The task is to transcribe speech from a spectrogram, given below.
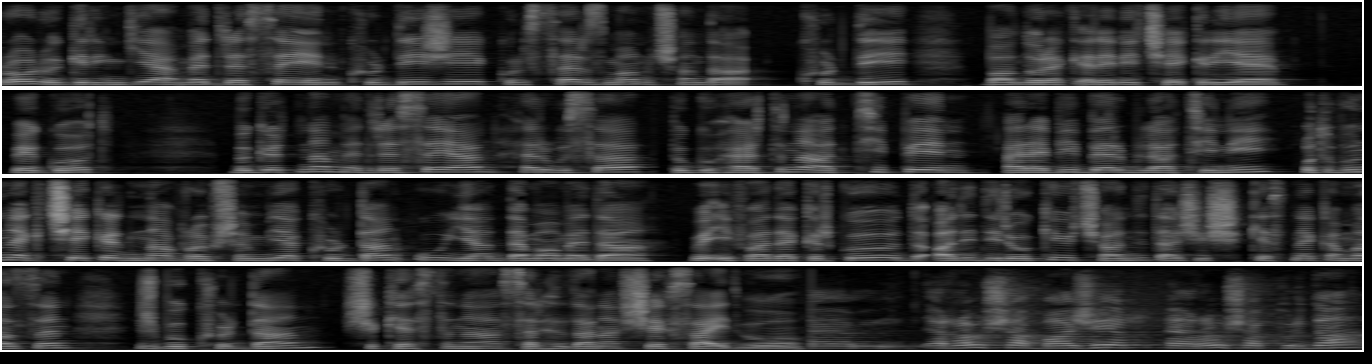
rol û girîngiya medreseyên kurdî jî ku li ser ziman û çanda kurdî bandorek erênî çêkiriye. Wê got, Bi girtina medreseyan her wisa bi guhertina tîpên erebî ber bi latînî, qutbûnek çêkir di nav rewşenbiya kurdan û ya dema me de. Wê îfade kir ku di alî dîrokî û çandî de jî şikestineke mezin ji bo kurdan şikestina serhildana Şêx Seîd bû. Rewşa bajêr, rewşa kurda.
